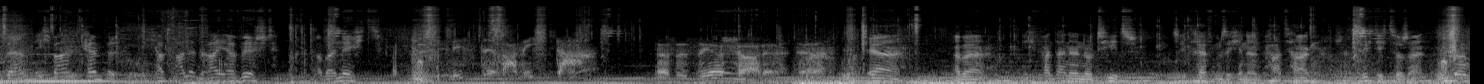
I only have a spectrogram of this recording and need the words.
Sam, ich war im Tempel. Ich habe alle drei erwischt. Aber nichts. Die Liste war nicht da. Das ist sehr schade, ja? Ja, aber ich fand eine Notiz. Sie treffen sich in ein paar Tagen. Scheint wichtig zu sein. Dann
